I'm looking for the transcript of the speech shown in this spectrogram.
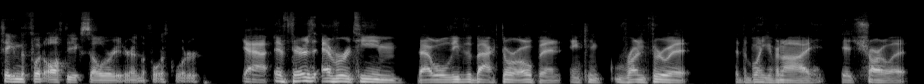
taking the foot off the accelerator in the fourth quarter? Yeah, if there's ever a team that will leave the back door open and can run through it at the blink of an eye, it's Charlotte.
